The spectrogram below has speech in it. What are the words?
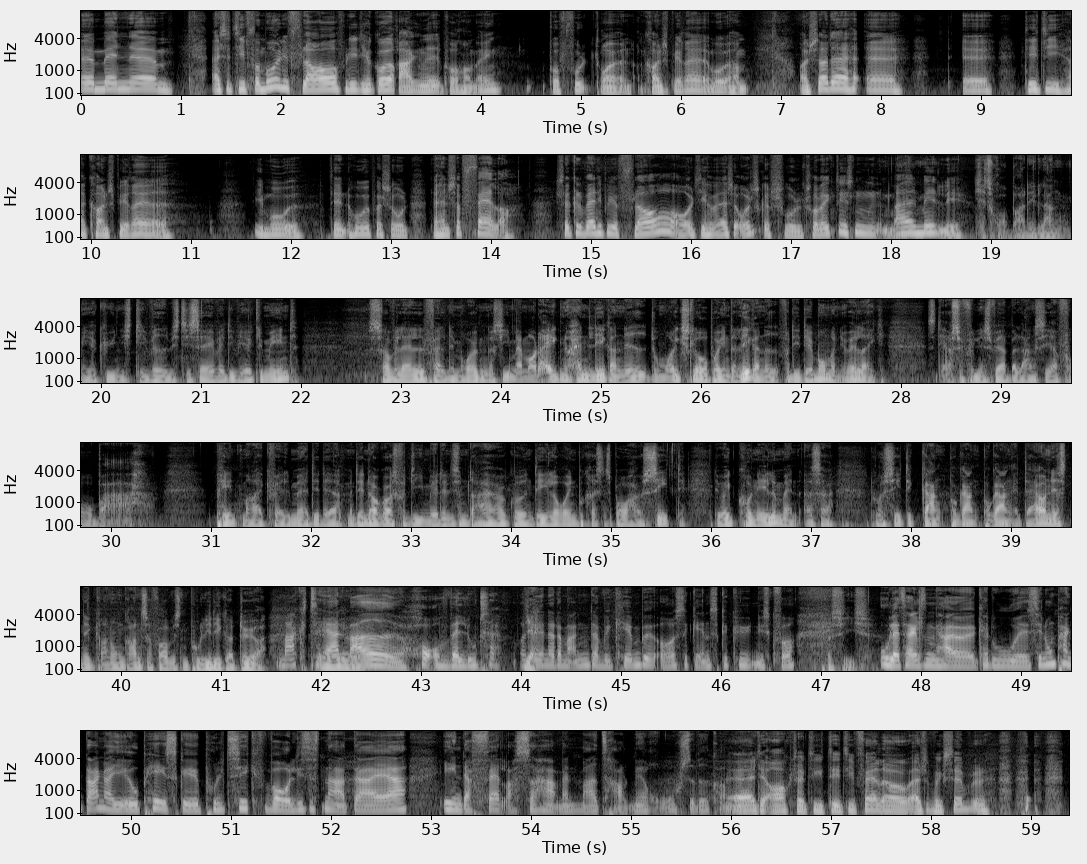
øh, men øh, altså, de er formodentlig flove, fordi de har gået og rakket ned på ham, ikke? På fuld drøn og konspireret mod ham. Og så da øh, øh, det, de har konspireret imod den hovedperson, da han så falder, så kan det være, at de bliver flove over, at de har været så ondskabsfulde. Tror du ikke, det er sådan meget almindeligt? Jeg tror bare, det er langt mere kynisk. De ved, hvis de sagde, hvad de virkelig mente, så vil alle falde dem i ryggen og sige, man må da ikke, når han ligger ned, du må ikke slå på en, der ligger ned, fordi det må man jo heller ikke. Så det er jo selvfølgelig en svær balance. Jeg får bare pænt meget kvalme af det der. Men det er nok også fordi, med det ligesom dig har jo gået en del over ind på Christiansborg, har jo set det. Det er jo ikke kun Ellemann. Altså, du har set det gang på gang på gang, at der er jo næsten ikke nogen grænser for, hvis en politiker dør. Magt er en meget hård valuta, og ja. den er der mange, der vil kæmpe også ganske kynisk for. Præcis. Ulla har, kan du øh, se nogle pangdanger i europæisk øh, politik, hvor lige så snart der er en, der falder, så har man meget travlt med at rose vedkommende? Ja, det er okter, de, de, de falder jo, altså for eksempel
